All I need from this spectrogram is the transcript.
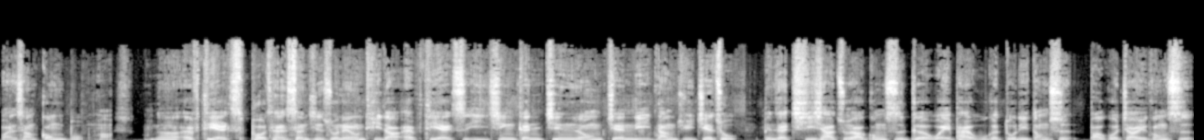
晚上公布。哈，那 FTX 破产申请书内容提到，FTX 已经跟金融监理当局接触。并在旗下主要公司各委派五个独立董事，包括交易公司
